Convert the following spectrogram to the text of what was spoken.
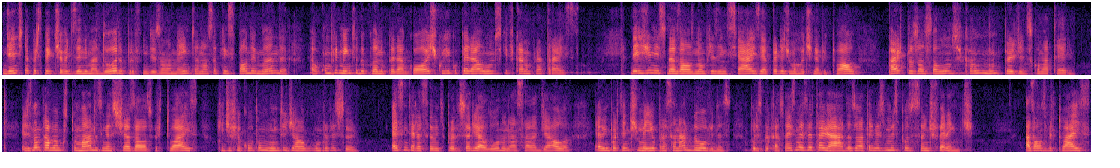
Diante da perspectiva desanimadora para o fim do isolamento, a nossa principal demanda é o cumprimento do plano pedagógico e recuperar alunos que ficaram para trás. Desde o início das aulas não presenciais e a perda de uma rotina habitual, parte dos nossos alunos ficaram muito perdidos com a matéria. Eles não estavam acostumados em assistir às aulas virtuais, que dificultam muito o diálogo com o professor. Essa interação entre professor e aluno na sala de aula é um importante meio para sanar dúvidas, por explicações mais detalhadas ou até mesmo uma exposição diferente. As aulas virtuais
